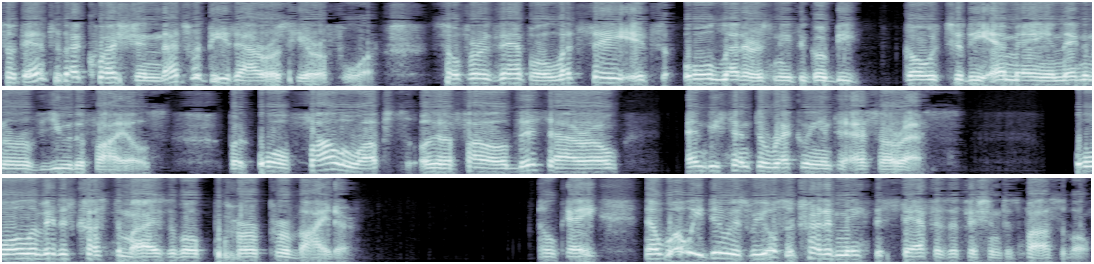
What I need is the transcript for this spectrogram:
So to answer that question, that's what these arrows here are for. So for example, let's say it's all letters need to go be go to the MA and they're going to review the files but all follow-ups are going to follow this arrow and be sent directly into SRS. All of it is customizable per provider. Okay. Now what we do is we also try to make the staff as efficient as possible.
